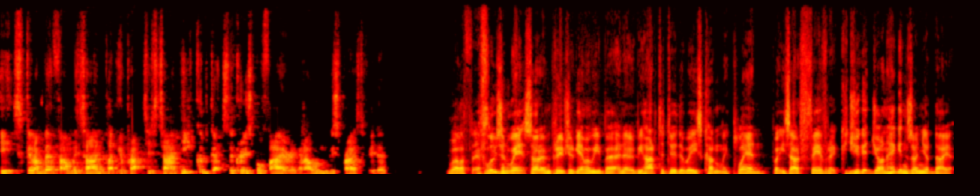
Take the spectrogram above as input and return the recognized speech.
it's going to have a bit of family time, plenty of practice time. He could get to the crucible firing, and I wouldn't be surprised if he did. Well, if, if losing weight sort of improves your game a wee bit, and it would be hard to do the way he's currently playing, but he's our favourite, could you get John Higgins on your diet?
